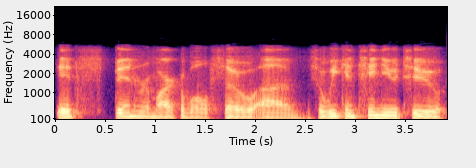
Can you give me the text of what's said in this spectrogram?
it's been remarkable. So um, so we continue to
